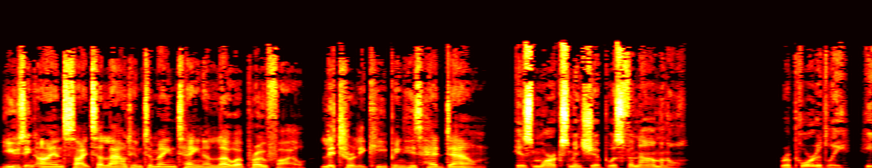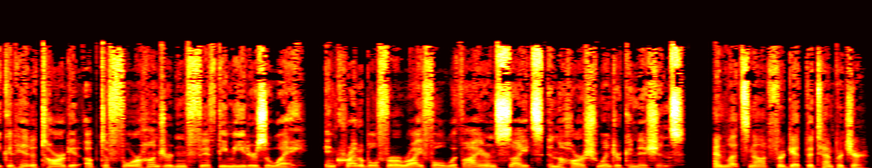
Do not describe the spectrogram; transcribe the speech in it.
using iron sights allowed him to maintain a lower profile, literally keeping his head down. His marksmanship was phenomenal. Reportedly, he could hit a target up to 450 meters away, incredible for a rifle with iron sights in the harsh winter conditions. And let's not forget the temperature.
